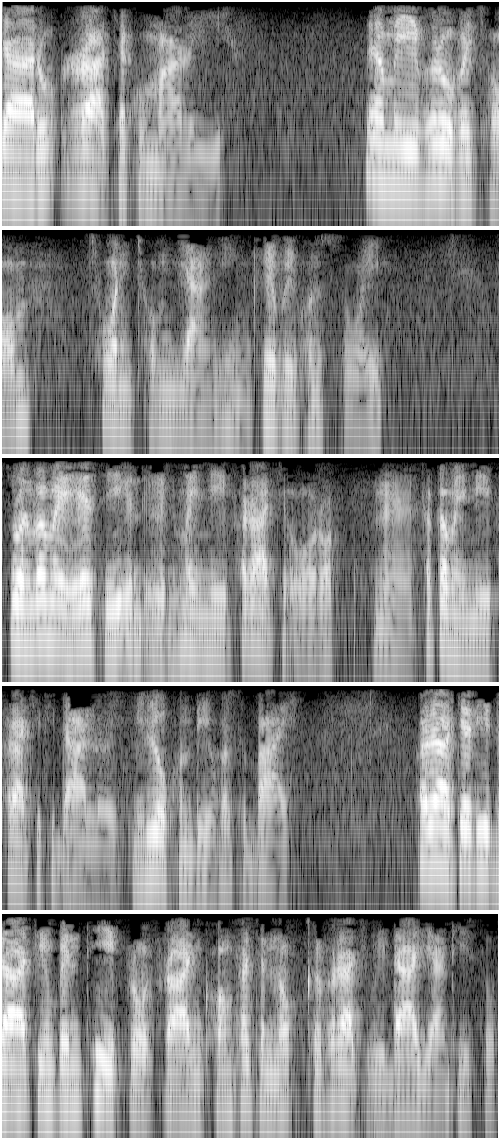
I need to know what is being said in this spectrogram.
จารุราชกุมารีแล้วมีพระรูปโฉมชวนชมอย่างยิ่งคือเป็นคนสวย ส่วนพระมเหสีอื่น ๆ ไม่มีพระราชโอรสนะแล้วก็ไม่มีพระราชธิดาเลย มีลูกคนเดียวก็สบาย พระราชธิดาจึงเป็นที่โปรดปรานของพระชนกคือพระราชวิดาอย่างที่สุด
